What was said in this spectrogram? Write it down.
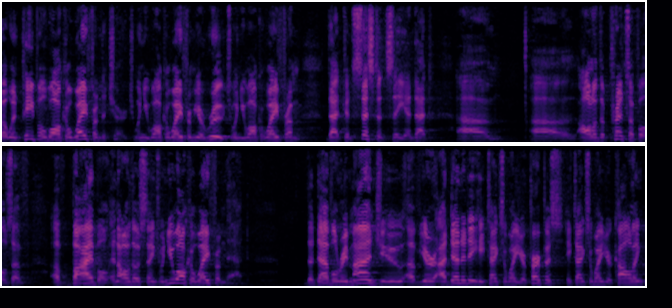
but when people walk away from the church, when you walk away from your roots, when you walk away from that consistency and that um, uh, all of the principles of, of Bible and all of those things, when you walk away from that, the devil reminds you of your identity. He takes away your purpose. He takes away your calling.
